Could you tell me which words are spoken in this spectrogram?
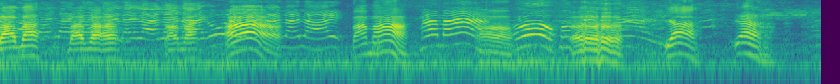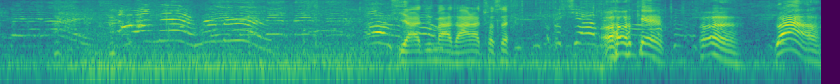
มามามามามามาอ่ามามา มามาอ่า โอ้คนเออย่าย่า이 아줌마 나 하나 쳤어. 오케이. 와.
